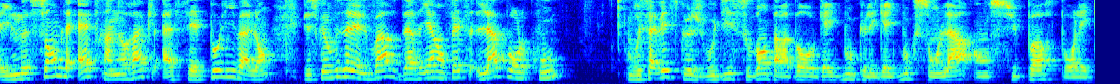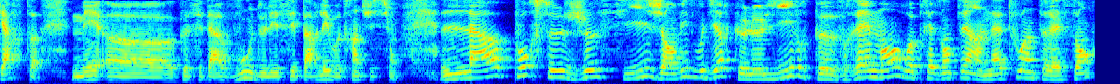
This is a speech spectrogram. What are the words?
Il me semble être un oracle assez polyvalent puisque vous allez le voir derrière en fait là pour le coup vous savez ce que je vous dis souvent par rapport aux guidebooks, que les guidebooks sont là en support pour les cartes, mais euh, que c'est à vous de laisser parler votre intuition. Là, pour ce jeu-ci, j'ai envie de vous dire que le livre peut vraiment représenter un atout intéressant,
